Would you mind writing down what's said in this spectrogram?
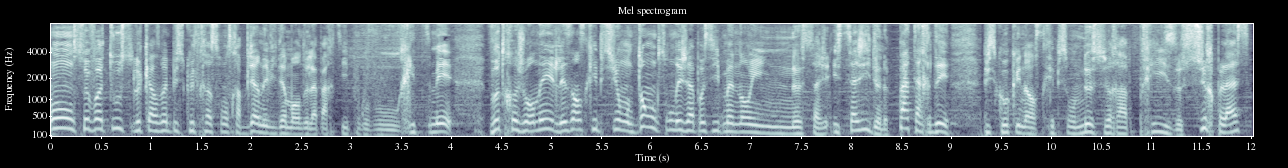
On se voit tous le 15 mai, puisque Ultrason sera bien évidemment de la partie pour vous rythmer votre journée. Les inscriptions donc sont déjà possibles maintenant. Il, ne s'agit- il s'agit de ne pas tarder, puisqu'aucune inscription ne sera prise sur place.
